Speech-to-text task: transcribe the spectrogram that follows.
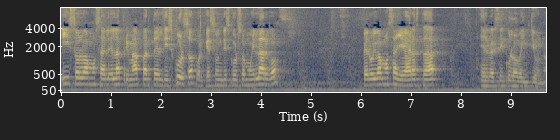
y solo vamos a leer la primera parte del discurso porque es un discurso muy largo, pero hoy vamos a llegar hasta el versículo 21.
